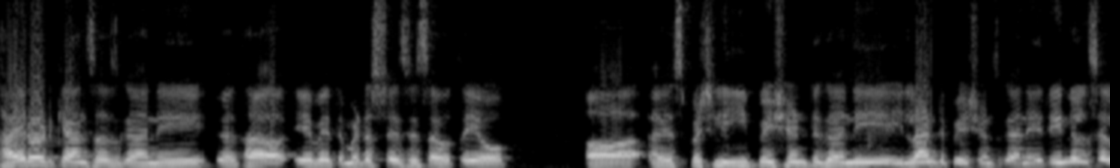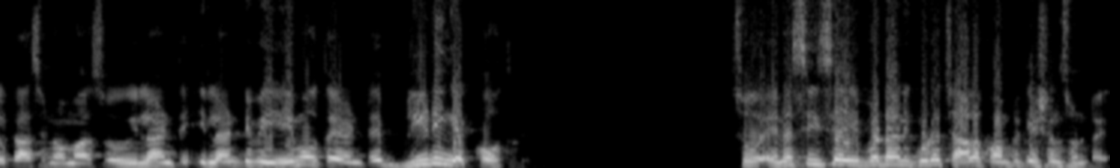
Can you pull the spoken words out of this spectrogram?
థైరాయిడ్ క్యాన్సర్స్ కానీ ఏవైతే మెటస్టైసిస్ అవుతాయో ఎస్పెషల్లీ ఈ పేషెంట్ కానీ ఇలాంటి పేషెంట్స్ కానీ రీనల్ సెల్ కార్సినోమాస్ ఇలాంటి ఇలాంటివి ఏమవుతాయంటే బ్లీడింగ్ ఎక్కువ అవుతుంది సో ఎనసీసియా ఇవ్వడానికి కూడా చాలా కాంప్లికేషన్స్ ఉంటాయి.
